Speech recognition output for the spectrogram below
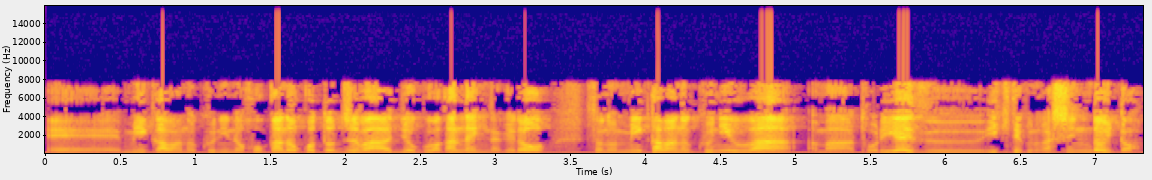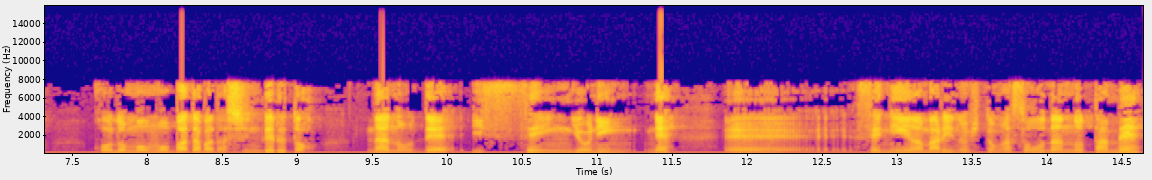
えー、三河の国の他のことじゃよくわかんないんだけど、その三河の国は、まあとりあえず生きていくのがしんどいと。子供もバタバタ死んでると。なので、1004人ね、えー、1000人余りの人が相談のため、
